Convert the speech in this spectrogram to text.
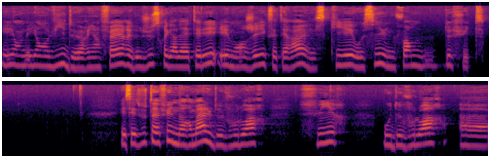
Et en ayant envie de rien faire et de juste regarder la télé et manger, etc. Et ce qui est aussi une forme de fuite. Et c'est tout à fait normal de vouloir fuir ou de vouloir, euh,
